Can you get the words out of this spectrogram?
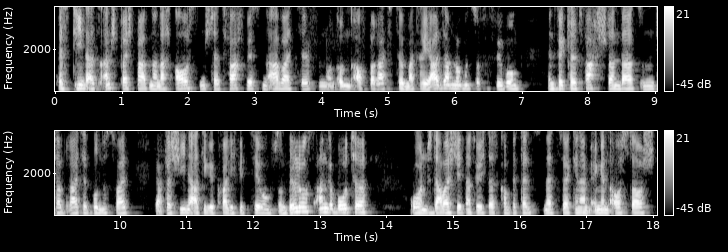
Es dient als Ansprechpartner nach außen, stellt Fachwissen, Arbeitshilfen und unaufbereitete Materialsammlungen zur Verfügung, entwickelt Fachstandards und unterbreitet bundesweit ja verschiedenartige Qualifizierungs- und Bildungsangebote. Und dabei steht natürlich das Kompetenznetzwerk in einem engen Austausch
